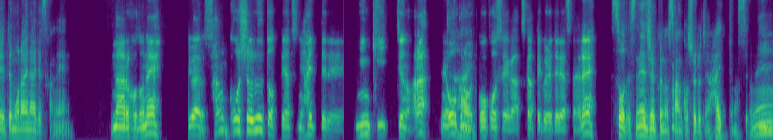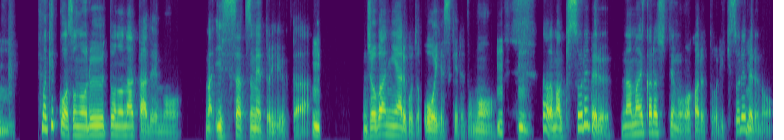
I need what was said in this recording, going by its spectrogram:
えてもらえないですかね。なるほどね。いわゆる参考書ルートってやつに入ってる人気っていうのかな。ね、多くのはい高校生が使ってくれてるやつだよね。そうですね。塾の参考書ルートに入ってますよね。うんまあ、結構そのルートの中でも、まあ、一冊目というか、うん序盤にあること多いですけれども、うんうんだからまあ基礎レベル、名前からしてもわかる通り、基礎レベルの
